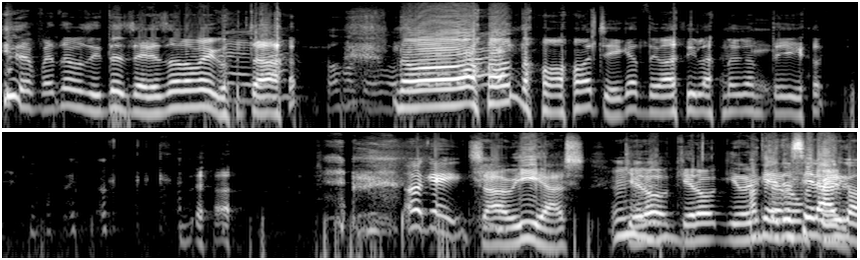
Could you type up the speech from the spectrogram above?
y después te pusiste en serio. Eso no me gusta. No, no, chica, estoy vacilando contigo. ok. Sabías. Quiero, quiero, quiero okay, decir algo.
